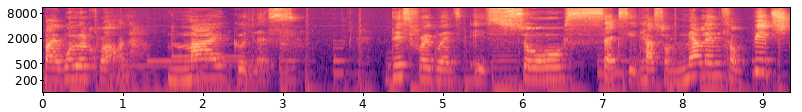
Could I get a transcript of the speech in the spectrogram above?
by royal crown. My goodness. This fragrance is so sexy. It has some melon some peach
